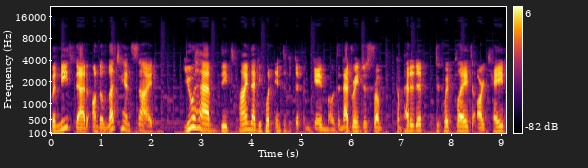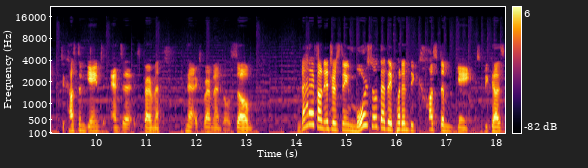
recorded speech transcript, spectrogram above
beneath that, on the left hand side, you have the time that you put into the different game modes, and that ranges from competitive to quick play to arcade to custom games and to experiment experimental. So that I found interesting more so that they put in the custom games because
